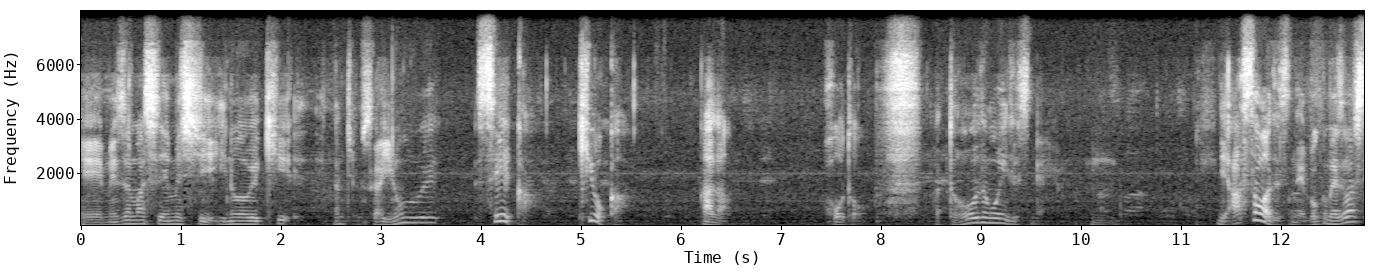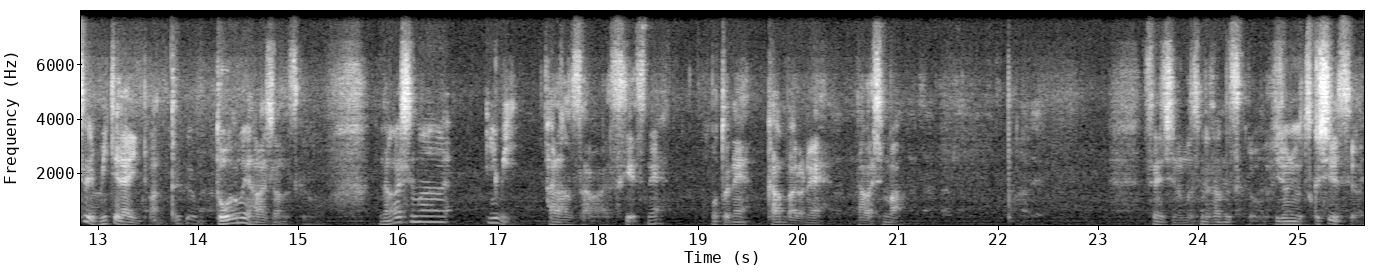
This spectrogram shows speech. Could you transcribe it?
えー目覚まし MC、井上き、なんていうんですか、井上聖華、清香アナ、報道。どうでもいいですね。うん、で、朝はですね、僕、目覚ましテレビ見てないんで、全くどうでもいい話なんですけど、長島由美アナウンサーが好きですね。元ね、頑張るね、長島選手の娘さんですけど、非常に美しいですよね。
